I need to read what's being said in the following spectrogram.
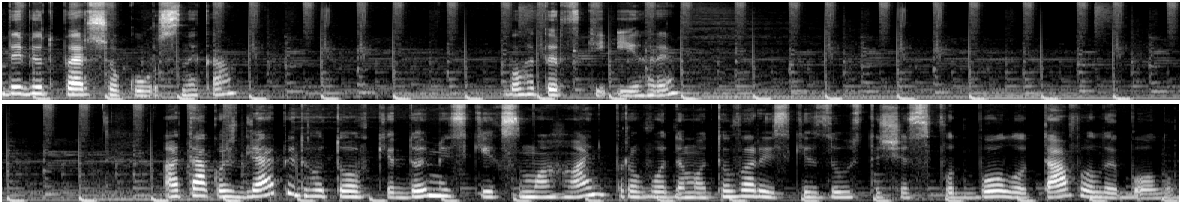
дебют першокурсника, богатирські ігри, а також для підготовки до міських змагань проводимо товариські зустрічі з футболу та волейболу.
